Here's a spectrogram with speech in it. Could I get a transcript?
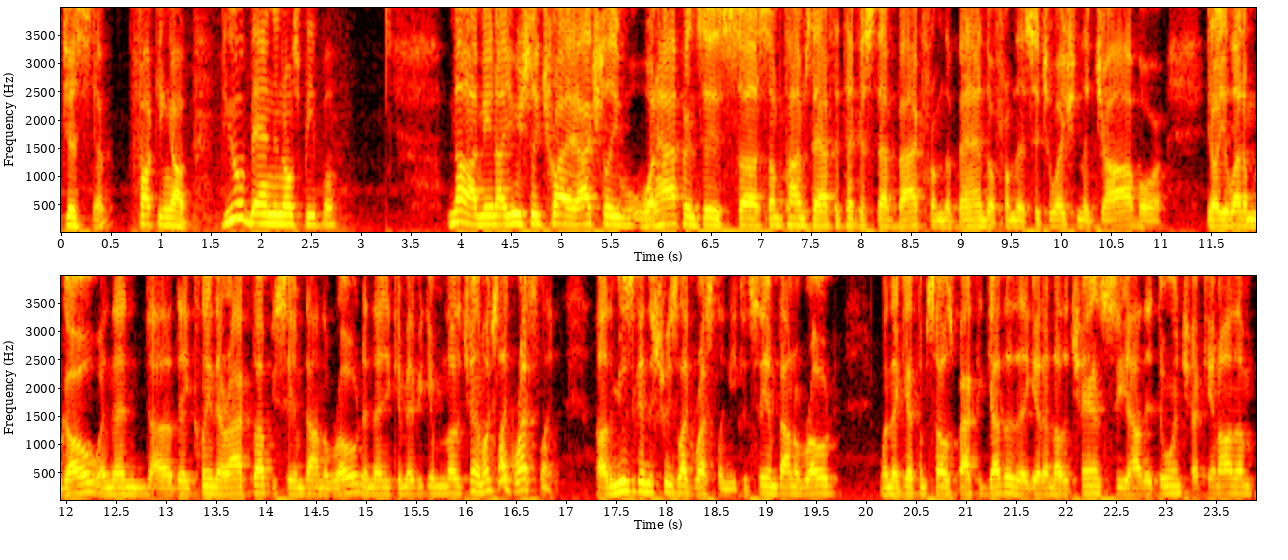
just Yep. fucking up. Do you abandon those people? No, I mean, I usually try. Actually, what happens is uh, sometimes they have to take a step back from the band or from their situation, the job, or you know, you let them go, and then uh, they clean their act up. You see them down the road, and then you can maybe give them another chance. Much like wrestling, uh, the music industry is like wrestling. You can see them down the road when they get themselves back together. They get another chance, see how they're doing, check in on them.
